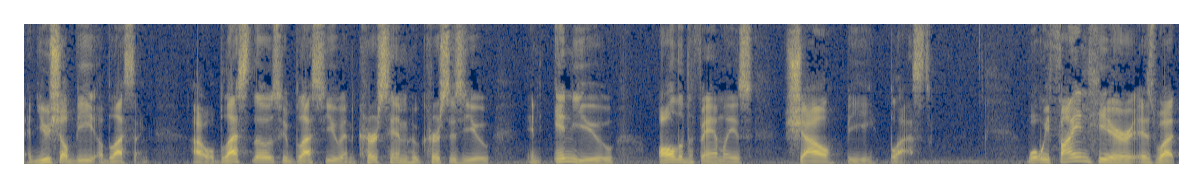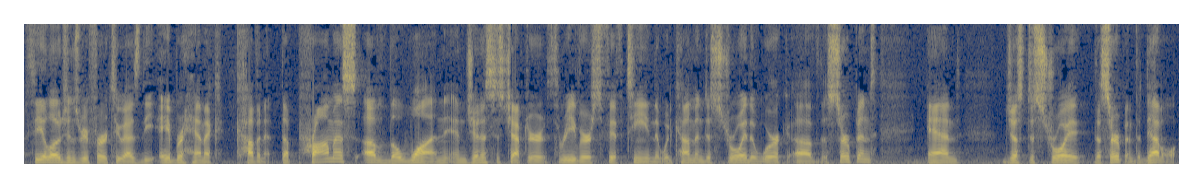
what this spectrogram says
and you shall be a blessing. I will bless those who bless you, and curse him who curses you, and in you all of the families shall be blessed. What we find here is what theologians refer to as the Abrahamic covenant, the promise of the one in Genesis chapter 3, verse 15, that would come and destroy the work of the serpent and just destroy the serpent, the devil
